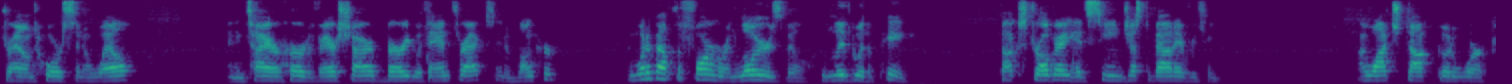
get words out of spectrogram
Drowned horse in a well, an entire herd of Ayrshire buried with anthrax in a bunker, and what about the farmer in Lawyersville who lived with a pig? Doc Strawberry had seen just about everything. I watched Doc go to work.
